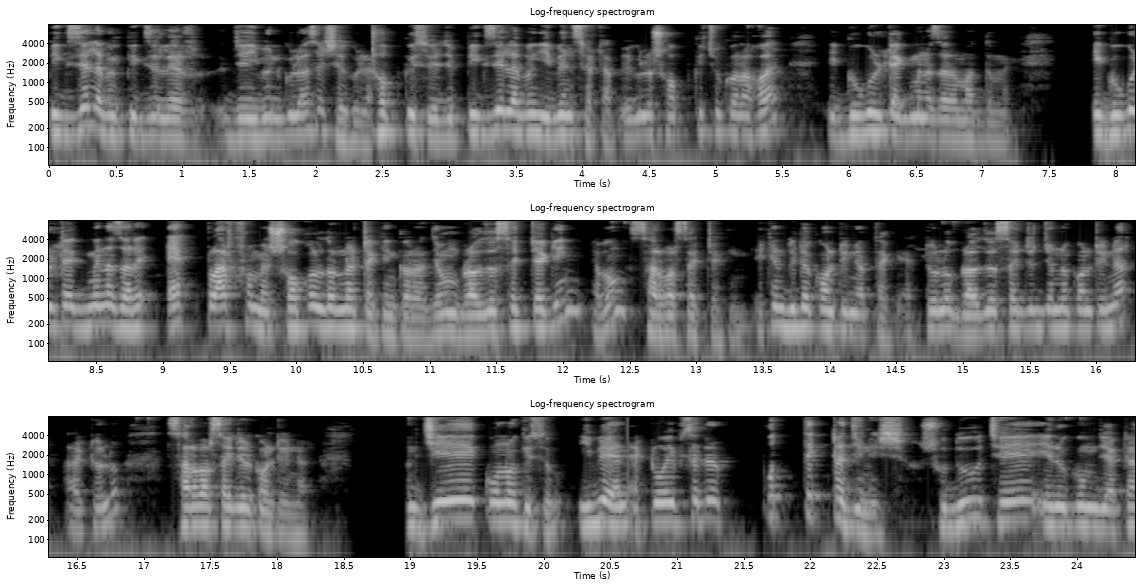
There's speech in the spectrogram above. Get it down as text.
পিক্সেল এবং পিক্সেলের যে ইভেন্টগুলো আছে সেগুলো। সব কিছু যে পিক্সেল এবং ইভেন্ট সেট এগুলো সব কিছু করা হয় এই গুগল ট্যাগ ম্যানেজারের মাধ্যমে। এই গুগল ট্যাগ ম্যানেজারে এক প্ল্যাটফর্মে সকল ধরনের ট্র্যাকিং করা যেমন ব্রাউজার সাইট ট্র্যাকিং এবং সার্ভার সাইট ট্র্যাকিং এখানে দুইটা কন্টেনার থাকে, একটা হলো ব্রাউজার সাইটের জন্য কন্টেনার আর একটা হলো সার্ভার সাইডের কন্টেনার যে কোনো কিছু ইভেন একটা ওয়েবসাইটের প্রত্যেকটা জিনিস, শুধু যে এরকম যে একটা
